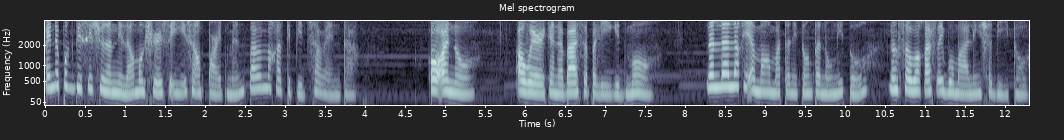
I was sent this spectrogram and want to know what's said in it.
ay napagdesisyonan nilang mag-share sa iisang apartment para makatipid sa renta. O ano, aware ka na ba sa paligid mo? Nanlalaki ang mga mata nitong tanong nito nang sa wakas ay bumaling siya dito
